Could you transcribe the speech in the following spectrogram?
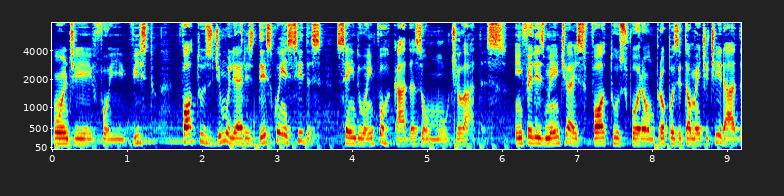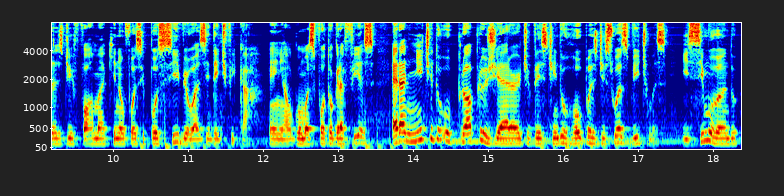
onde foi visto fotos de mulheres desconhecidas sendo enforcadas ou mutiladas. Infelizmente, as fotos foram propositalmente tiradas de forma que não fosse possível as identificar. Em algumas fotografias, era nítido o próprio Gerard vestindo roupas de suas vítimas e simulando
